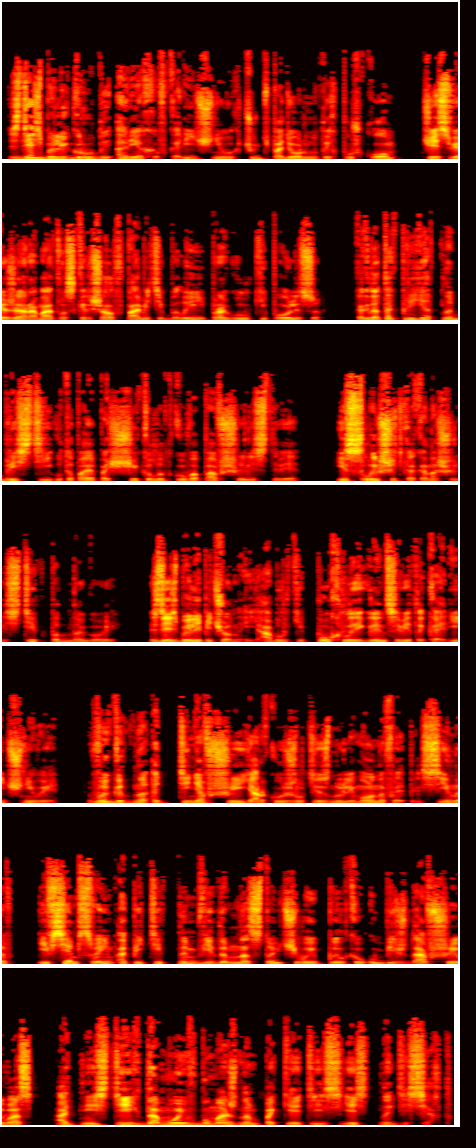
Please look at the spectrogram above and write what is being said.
Здесь были груды орехов коричневых, чуть подернутых пушком, чей свежий аромат воскрешал в памяти былые прогулки по лесу, когда так приятно брести, утопая по щиколотку в опавшей листве, и слышать, как она шелестит под ногой. Здесь были печеные яблоки, пухлые, глинцевито-коричневые, выгодно оттенявшие яркую желтизну лимонов и апельсинов, и всем своим аппетитным видом настойчиво и пылко убеждавшие вас отнести их домой в бумажном пакете и съесть на десерт.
